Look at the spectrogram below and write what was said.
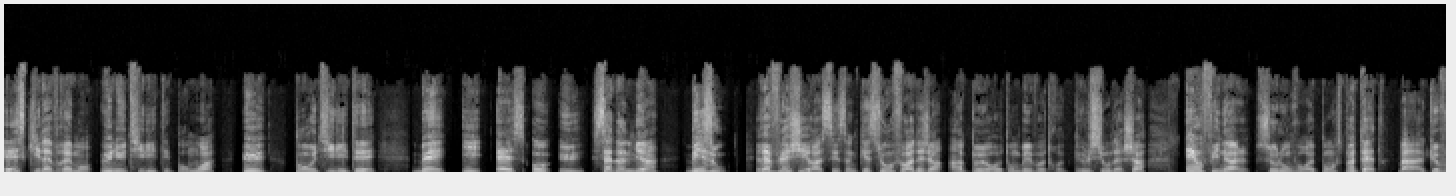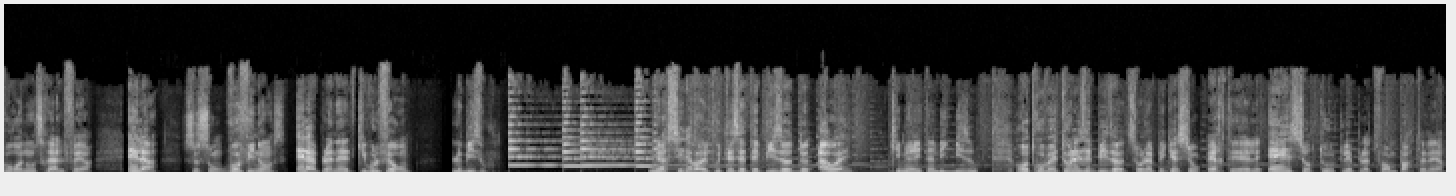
Est-ce qu'il a vraiment une utilité pour moi? U pour utilité. B-I-S-O-U. Ça donne bien bisous. Réfléchir à ces cinq questions fera déjà un peu retomber votre pulsion d'achat et au final, selon vos réponses, peut-être bah, que vous renoncerez à le faire. Et là, ce sont vos finances et la planète qui vous le feront. Le bisou. Merci d'avoir écouté cet épisode de Ah qui mérite un big bisou. Retrouvez tous les épisodes sur l'application RTL et sur toutes les plateformes partenaires.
